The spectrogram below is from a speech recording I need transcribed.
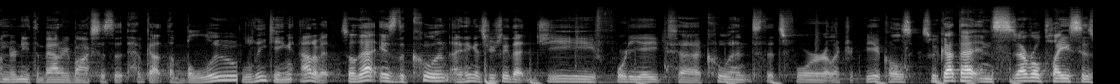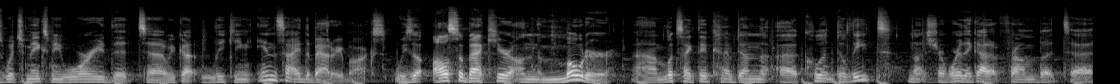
underneath the battery boxes that have got the blue leaking out of it. So that is the coolant. I think it's usually that G48 uh, coolant that's for electric vehicles. So we've got that in several places, which makes me worried that uh, we've got leaking inside the battery box. We also back here on the motor, um, looks like they've kind of done a coolant delete. I'm not sure where they got it from, but uh,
